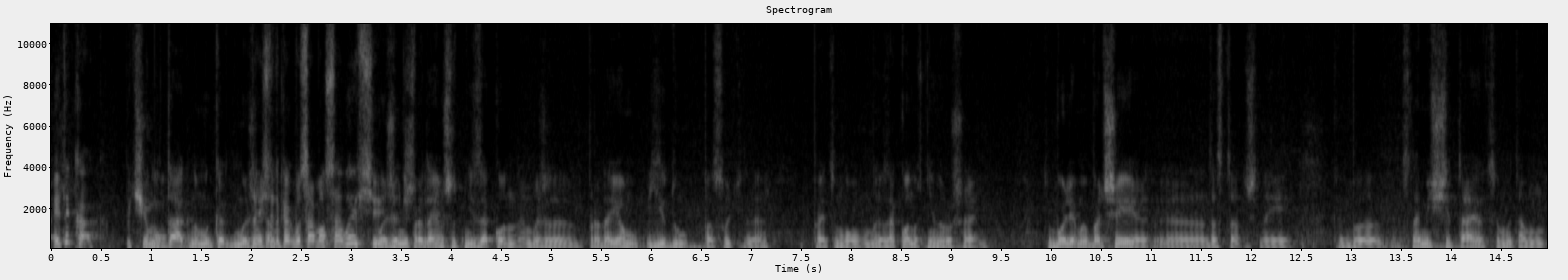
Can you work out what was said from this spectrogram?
Это как? Почему? Ну так, но мы как мы То же есть там- это как бы само собой все мы же не продаем что-то незаконное, мы же продаем еду по сути, да. Поэтому мы законов не нарушаем. Тем более мы большие э, достаточно и как бы с нами считаются, мы там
